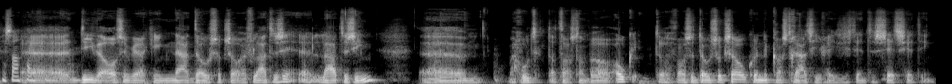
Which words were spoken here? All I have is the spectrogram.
dus dan uh, die wel zijn werking na Dosoxel heeft laten, uh, laten zien. Uh, maar goed, dat was dan wel ook, dat was het Dosoxel ook in de castratieresistente setting.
